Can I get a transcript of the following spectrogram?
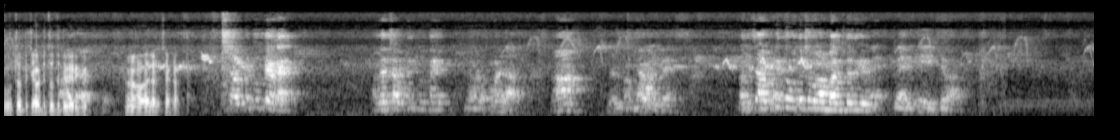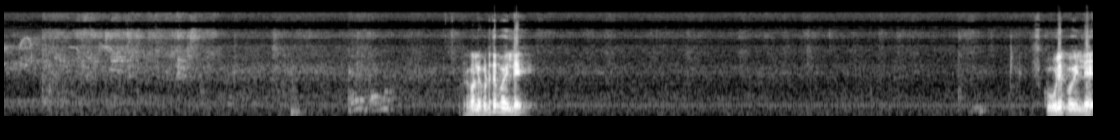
തൂത്തിട്ട് ചവിട്ടി തൂത്തിട്ട് കയറിക്കും. ആ വാതിലടച്ചേക്കാം. ഒരു പള്ളിക്കൂടത്തിൽ പോയില്ലേ? സ്കൂളിൽ പോയില്ലേ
